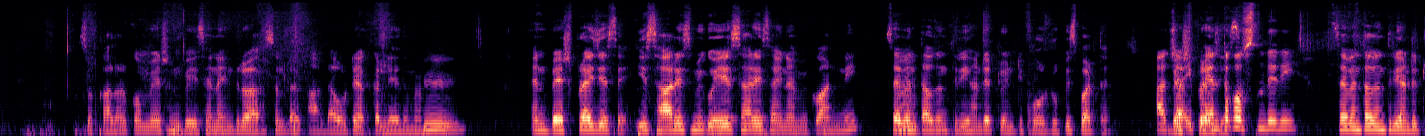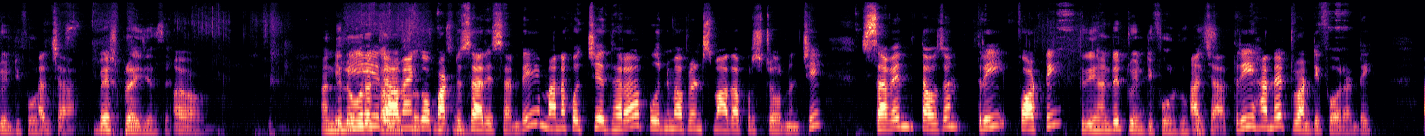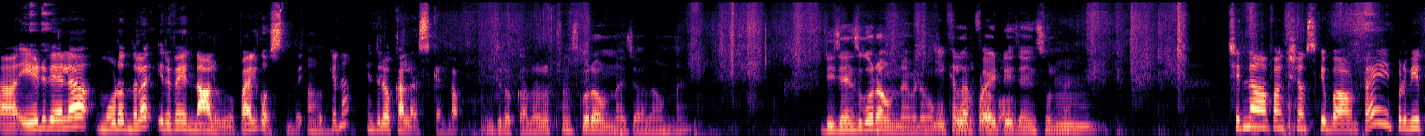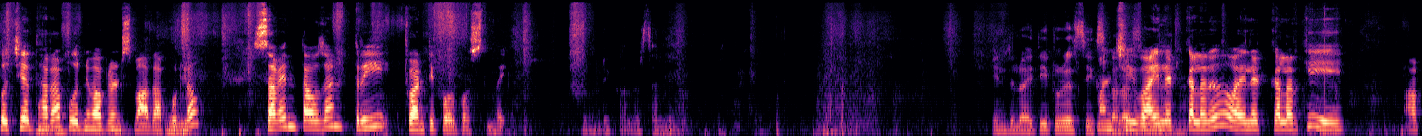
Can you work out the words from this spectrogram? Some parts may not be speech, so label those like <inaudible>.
సో కలర్ కాంబినేషన్ బేస్ అయినా ఇందులో అసలు డౌటే అక్కడ లేదు మ్యామ్. మ్మ్. అండ్ బెస్ట్ ప్రైజెస్ ఈ సారీస్ మీకు ఏ సారీస్ అయినా మీకు అన్ని seven thousand three hundred twenty four rupees పడతాయి. అచ్చా ఇప్పుడు ఎంతకు వస్తుంది ఇది? Seven thousand three hundred twenty four అచ్చా. Best prices. అందులో రామాంగో పట్టు శారీస్ అండి. మనకు వచ్చే ధర పూర్ణిమ ఫ్రెండ్స్ మాదాపూర్ స్టోర్ నుంచి seven thousand three forty three hundred twenty four rupees అచ్చా త్రీ హండ్రెడ్ ట్వంటీ ఫోర్ అండి. ఏడు వేల మూడు వందల ఇరవై నాలుగు రూపాయలకి వస్తుంది. ఓకేనా? ఇందులో కలర్స్కి వెళ్దాం. ఇందులో కలర్ ఆప్షన్స్ కూడా ఉన్నాయి చాలా ఉన్నాయి. డిజైన్స్ కూడా ఉన్నాయి మేడం. ఒక ఫోర్ ఫైవ్ డిజైన్స్ ఉన్నాయి. చిన్న ఫంక్షన్స్కి బాగుంటాయి. ఇప్పుడు మీకు వచ్చే ధర పూర్ణిమ ఫ్రెండ్స్ మాదాపూర్లో సెవెన్ థౌజండ్ త్రీ ట్వంటీ ఫోర్కి వస్తుంది. ట్వంటీ కలర్స్ అన్ని ఇందులో అయితే ఈ సిక్స్ మంచి వైలెట్ కలర్ వైలెట్ కలర్కి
